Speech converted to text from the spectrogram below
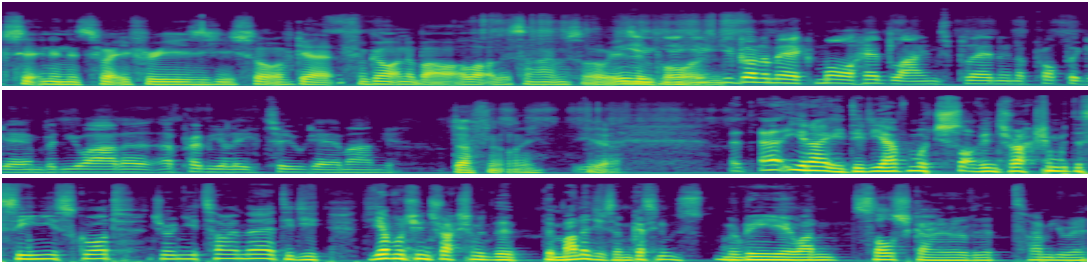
sitting in the 23s, you sort of get forgotten about a lot of the time. So it is you, important. You, are going to make more headlines playing in a proper game than you are a, a Premier League Two game, aren't you? Definitely. Yeah. yeah. At United, did you have much sort of interaction with the senior squad during your time there? Did you did you have much interaction with the, the managers? I'm guessing it was Mourinho and Solskjaer over the time you were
